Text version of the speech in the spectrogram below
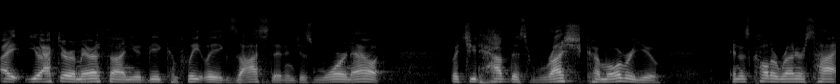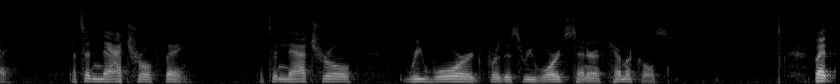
I, you, after a marathon, you'd be completely exhausted and just worn out, but you'd have this rush come over you, and it was called a runner's high. That's a natural thing. That's a natural reward for this reward center of chemicals. But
